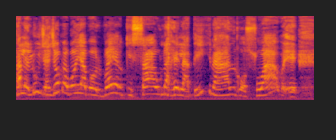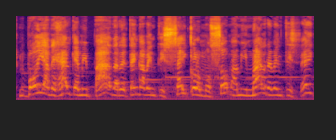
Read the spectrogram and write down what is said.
Aleluya, yo me voy a volver quizá una gelatina, algo suave. Voy a dejar que mi padre tenga 26 cromosomas, mi madre 26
